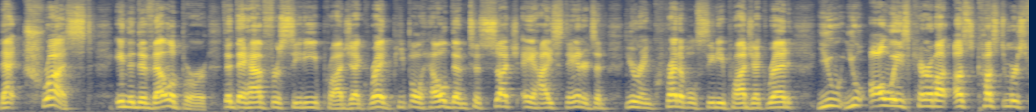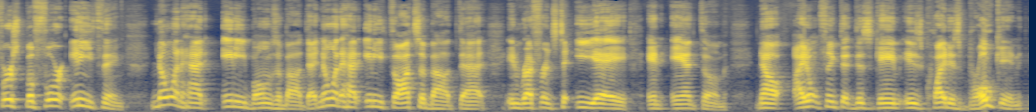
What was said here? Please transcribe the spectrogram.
that trust in the developer that they have for CD Projekt Red. People held them to such a high standard. Said, "You're incredible, CD Projekt Red. You you always care about us customers first before anything." No one had any bones about that. No one had any thoughts about that in reference to EA and Anthem. Now, I don't think that this game is quite as broken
